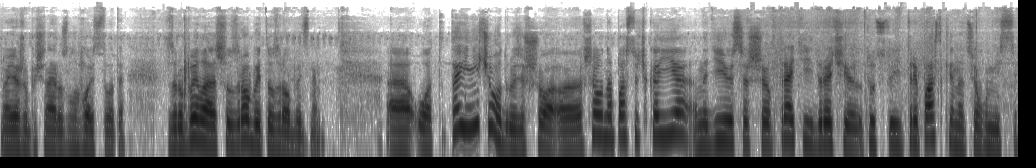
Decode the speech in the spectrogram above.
ну я вже починаю розглагольствувати, зробила, що зробить, то зробить з ним. Е, от. Та й нічого, друзі, що е, ще одна пасточка є. Надіюся, що в третій, до речі, тут стоїть три пастки на цьому місці.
